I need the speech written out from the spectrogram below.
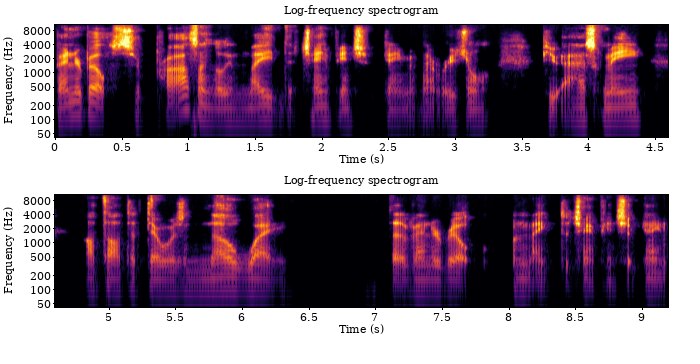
Vanderbilt surprisingly made the championship game in that regional. If you ask me, I thought that there was no way that Vanderbilt make the championship game.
